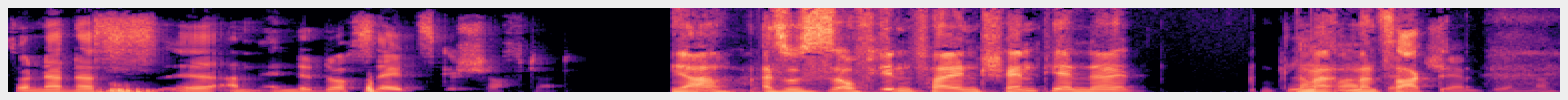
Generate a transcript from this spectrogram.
sondern das äh, am Ende doch selbst geschafft hat. Ja, also es ist auf jeden Fall ein Champion, ne? Man, man sagt, Champion, ne?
